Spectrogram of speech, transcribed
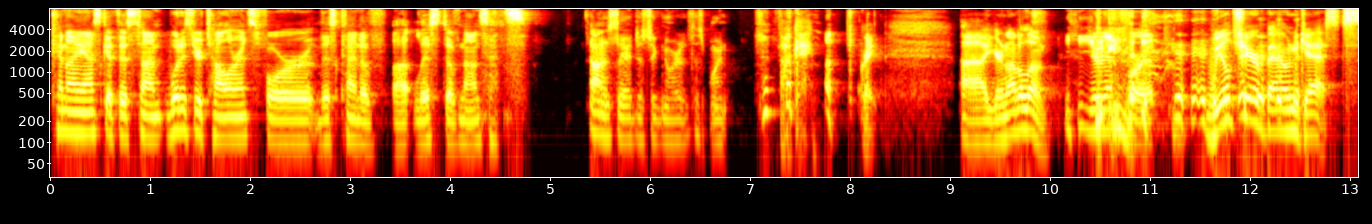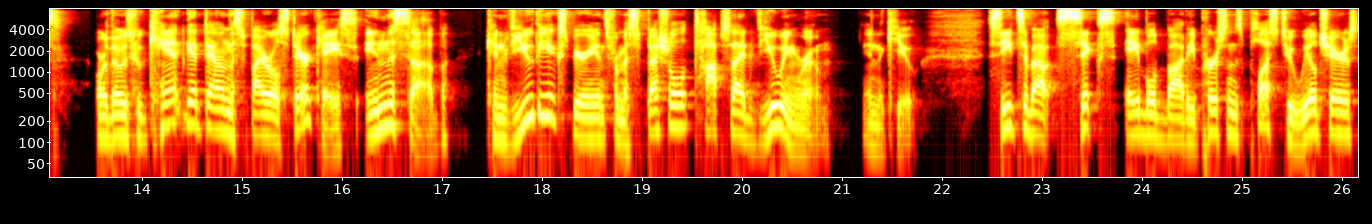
can I ask at this time, what is your tolerance for this kind of uh, list of nonsense? Honestly, I just ignored it at this point. Okay, great. Uh, you're not alone. You're in for it. Wheelchair bound guests or those who can't get down the spiral staircase in the sub can view the experience from a special topside viewing room in the queue. Seats about six able bodied persons plus two wheelchairs.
